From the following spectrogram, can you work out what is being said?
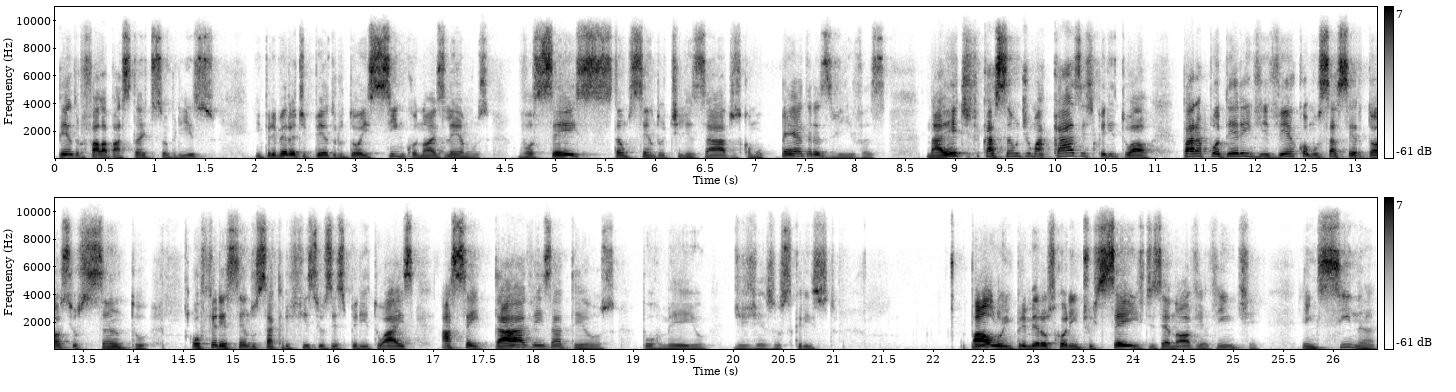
Pedro fala bastante sobre isso em 1 de Pedro 2,5 nós lemos: Vocês estão sendo utilizados como pedras vivas na edificação de uma casa espiritual para poderem viver como sacerdócio santo, oferecendo sacrifícios espirituais aceitáveis a Deus por meio de Jesus Cristo. Paulo, em 1 Coríntios 6, 19 a 20, ensina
